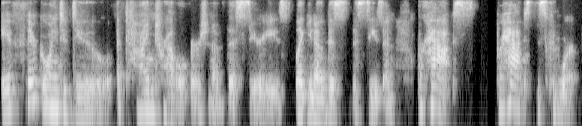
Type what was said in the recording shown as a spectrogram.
if they're going to do a time travel version of this series, like you know, this this season, perhaps, perhaps this could work.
